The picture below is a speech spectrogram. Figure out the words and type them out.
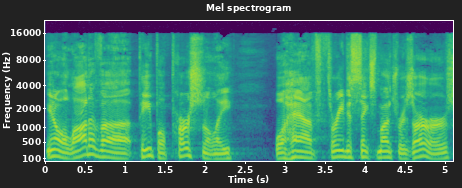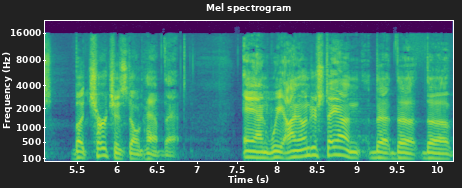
You know, a lot of uh, people personally will have three to six months reserves, but churches don't have that. And we, I understand the, the, the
